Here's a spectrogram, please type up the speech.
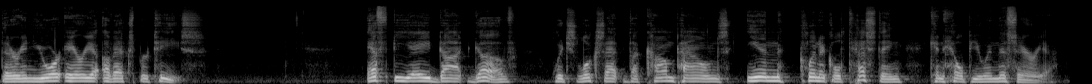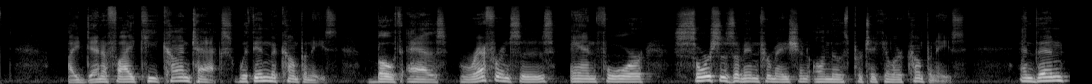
that are in your area of expertise. FDA.gov, which looks at the compounds in clinical testing, can help you in this area. Identify key contacts within the companies, both as references and for sources of information on those particular companies. And then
